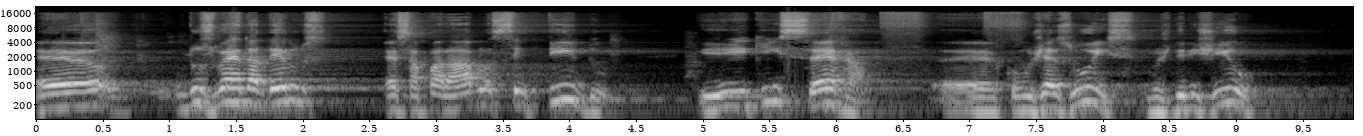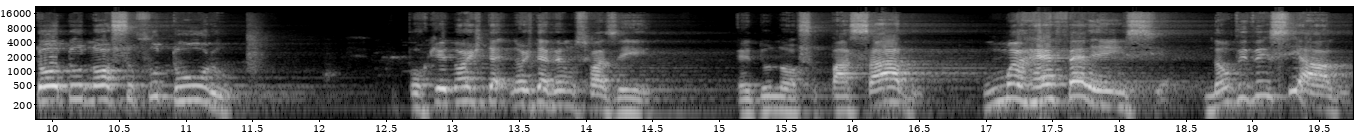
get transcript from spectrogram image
É, dos verdadeiros, essa parábola, sentido, e que encerra, é, como Jesus nos dirigiu, todo o nosso futuro. Porque nós, nós devemos fazer é, do nosso passado uma referência, não vivenciá-lo,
